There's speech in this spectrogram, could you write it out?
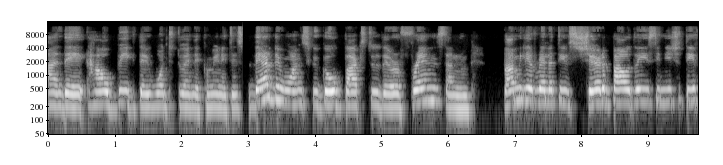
and the how big they want to do in the communities they're the ones who go back to their friends and family relatives share about this initiative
